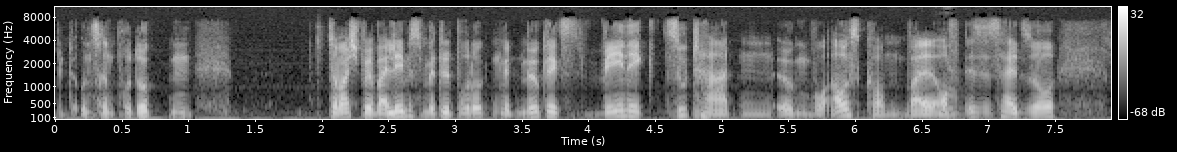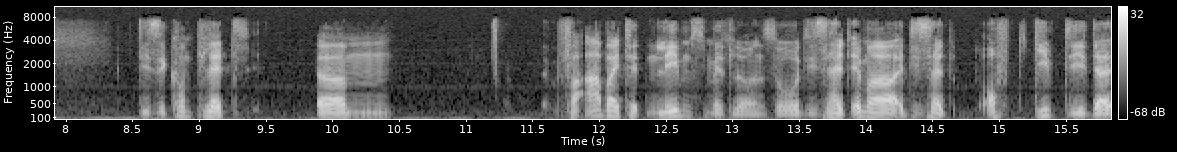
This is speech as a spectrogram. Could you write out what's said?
mit unseren Produkten, zum Beispiel bei Lebensmittelprodukten, mit möglichst wenig Zutaten irgendwo auskommen, weil ja. oft ist es halt so, diese komplett ähm, verarbeiteten Lebensmittel und so, die es halt immer, die es halt oft gibt, die da,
